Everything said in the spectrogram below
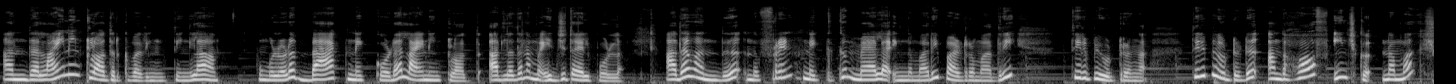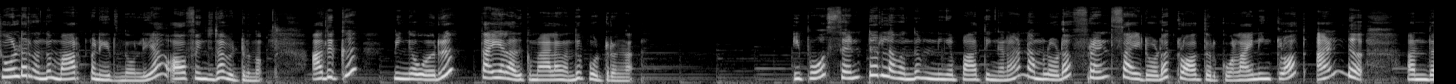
அந்த லைனிங் கிளாத் இருக்குது பார்த்தீங்களா உங்களோட பேக் நெக்கோட லைனிங் கிளாத் அதில் தான் நம்ம எஜ்ஜு தையல் போடல. அதை வந்து இந்த ஃப்ரண்ட் நெக்குக்கு மேலே இந்த மாதிரி படுற மாதிரி திருப்பி விட்டுருங்க. திருப்பி விட்டுட்டு அந்த ஹாஃப் இன்ச்க்கு நம்ம ஷோல்டர் வந்து மார்க் பண்ணியிருந்தோம் இல்லையா? ஆஃப் இன்ச் தான் விட்டுருந்தோம். அதுக்கு நீங்கள் ஒரு தையல் அதுக்கு மேலே வந்து போட்டுருங்க. இப்போது சென்டரில் வந்து நீங்கள் பார்த்தீங்கன்னா நம்மளோட ஃப்ரண்ட் சைடோட கிளாத் இருக்கும். லைனிங் கிளாத் அண்டு அந்த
